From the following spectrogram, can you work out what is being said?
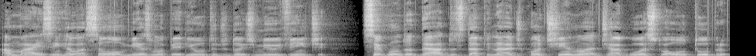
a mais em relação ao mesmo período de 2020 Segundo dados da PNAD contínua, de agosto a outubro,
